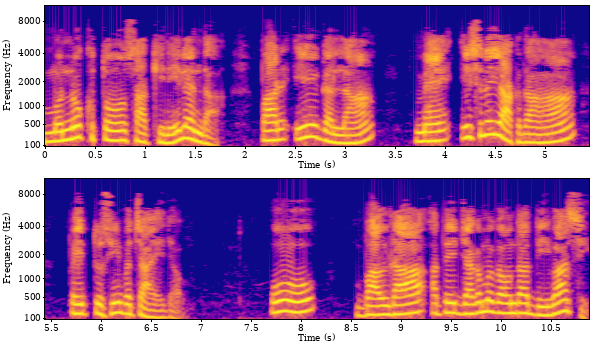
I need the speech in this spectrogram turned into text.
ਮਨੁੱਖ ਤੋਂ ਸਾਖੀ ਨਹੀਂ ਲੈਂਦਾ, ਪਰ ਇਹ ਗੱਲਾਂ ਮੈਂ ਇਸ ਲਈ ਆਖਦਾ ਹਾਂ ਕਿ ਤੁਸੀਂ ਬਚਾਏ ਜਾਓ। ਉਹ ਬਲਦਾ ਅਤੇ ਜਗਮਗਾਉਂਦਾ ਦੀਵਾ ਸੀ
